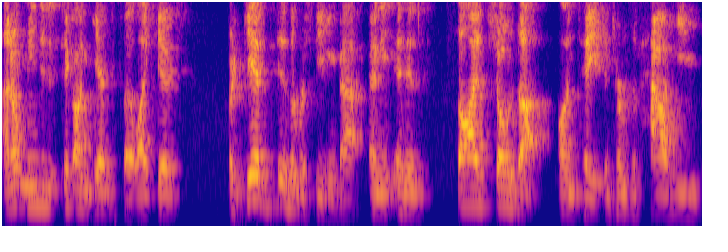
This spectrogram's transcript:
I don't mean to just pick on Gibbs because I like Gibbs, but Gibbs is a receiving back, and, he, and his size shows up on tape in terms of how he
